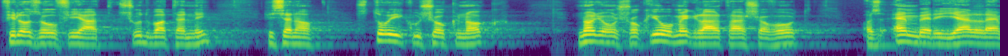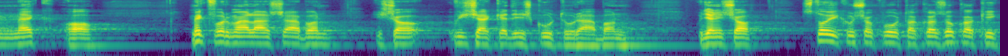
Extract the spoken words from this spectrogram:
filozófiát sudba tenni, hiszen a sztoikusoknak nagyon sok jó meglátása volt az emberi jellemnek a megformálásában és a viselkedés kultúrában. Ugyanis a sztoikusok voltak azok, akik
